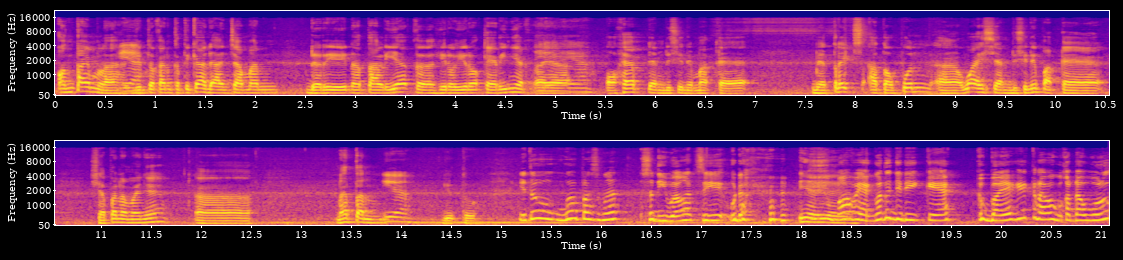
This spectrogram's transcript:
on time lah Iya. gitu kan ketika ada ancaman dari Natalia ke hero-hero carry-nya kayak iya. Oheb yang di sini pakai Beatrix ataupun eh, Wise yang di sini pakai siapa namanya Eh, Nathan Iya. gitu Itu gue pas ngeliat sedih banget sih, udah. Iya, iya, Maaf ya, gue tuh jadi kayak kebayang kayak kenapa gue kena mulu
